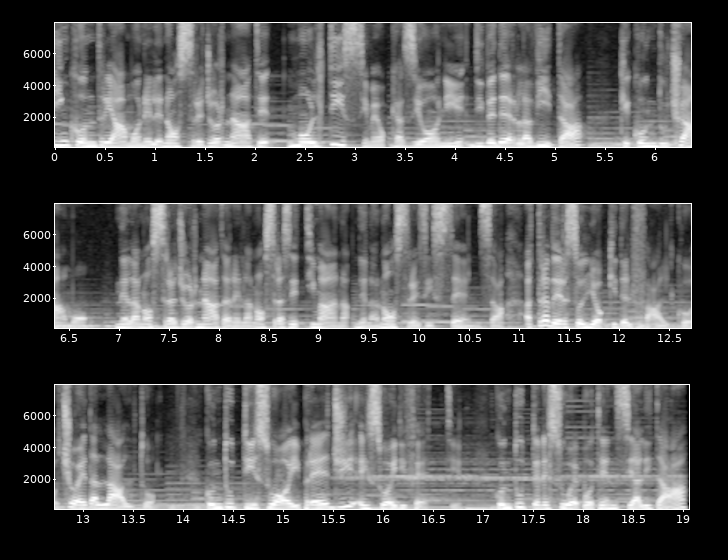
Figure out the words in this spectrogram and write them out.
incontriamo nelle nostre giornate moltissime occasioni di vedere la vita che conduciamo nella nostra giornata, nella nostra settimana, nella nostra esistenza, attraverso gli occhi del falco, cioè dall'alto, con tutti i suoi pregi e i suoi difetti, con tutte le sue potenzialità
